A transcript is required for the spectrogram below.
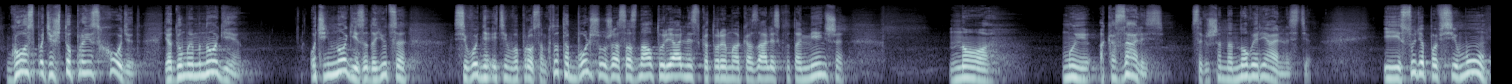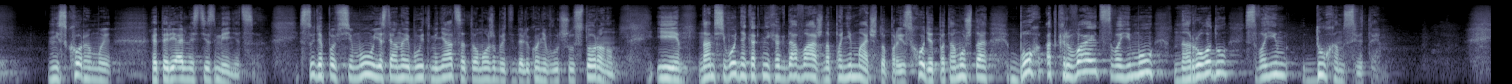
Господи, что происходит? Я думаю, многие, очень многие задаются сегодня этим вопросом. Кто-то больше уже осознал ту реальность, в которой мы оказались, кто-то меньше – но мы оказались совершенно новой реальности. И, судя по всему, не скоро мы, эта реальность изменится. Судя по всему, если она и будет меняться, то, может быть, далеко не в лучшую сторону. И нам сегодня как никогда важно понимать, что происходит, потому что Бог открывает своему народу своим Духом Святым.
